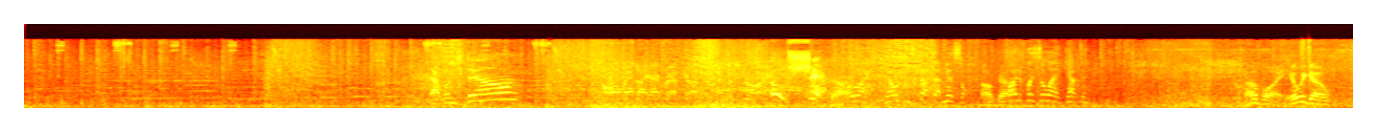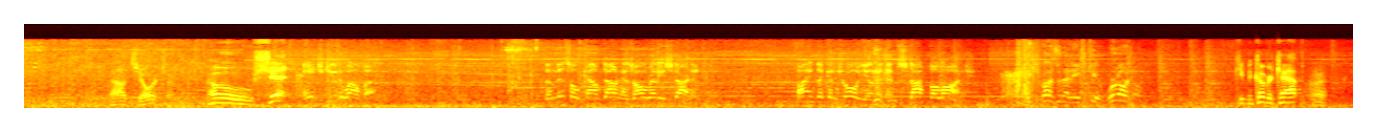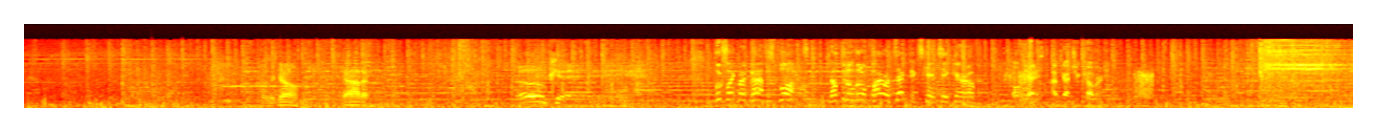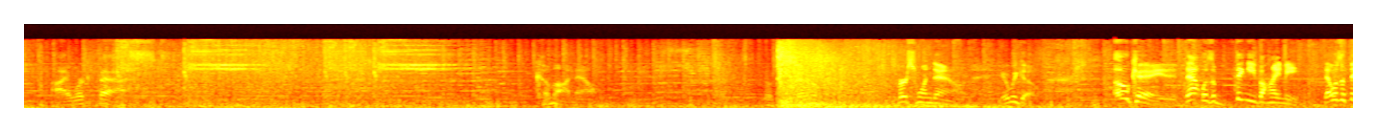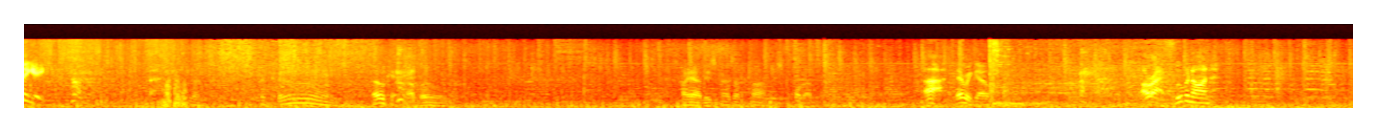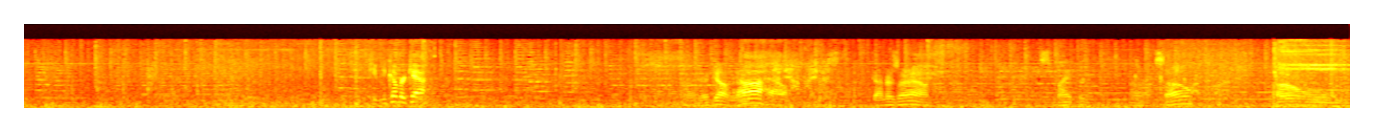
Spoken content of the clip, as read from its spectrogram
That one's down. All anti-aircraft guns have been destroyed. Oh shit! Oh, All right, now we can stop that missile. Oh god. Find a place to land, Captain. Oh boy, here we go. Now it's your turn. Oh shit! HQ to Alpha. The missile countdown has already started. Find the control unit and stop the launch. Roger that HQ. We're on it. Keep me covered, Cap. Alright. Here we go. Got it. Okay. Looks like my path is blocked. Nothing a little pyrotechnics can't take care of. Okay, I've got you covered. I work fast. Come on now. No shoot down. First one down. Here we go. Okay, that was a thingy behind me. That was a thingy. Okay. Kaboom. Oh yeah, these guys up top. Hold up. Ah, there we go. All right, moving on. Keep me covered, Cap. Oh, here we go. Yeah. Ah, hell. Gunners are out. Sniper. Alright, so. Boom.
